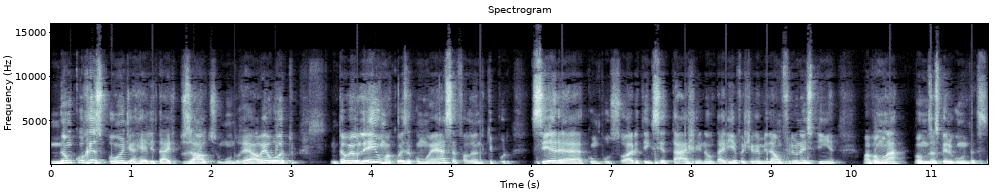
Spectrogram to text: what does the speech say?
não corresponde à realidade dos autos. O mundo real é outro. Então eu leio uma coisa como essa, falando que por ser é, compulsório tem que ser taxa e não tarifa, chega a me dar um frio na espinha. Mas vamos lá, vamos às perguntas.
